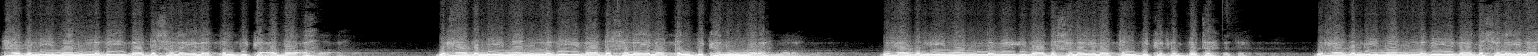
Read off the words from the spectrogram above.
هذا الإيمان الذي إذا دخل إلى قلبك أضاءه وهذا الإيمان الذي إذا دخل إلى قلبك نوره وهذا الإيمان الذي إذا دخل إلى قلبك ثبته وهذا الإيمان الذي إذا دخل إلى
